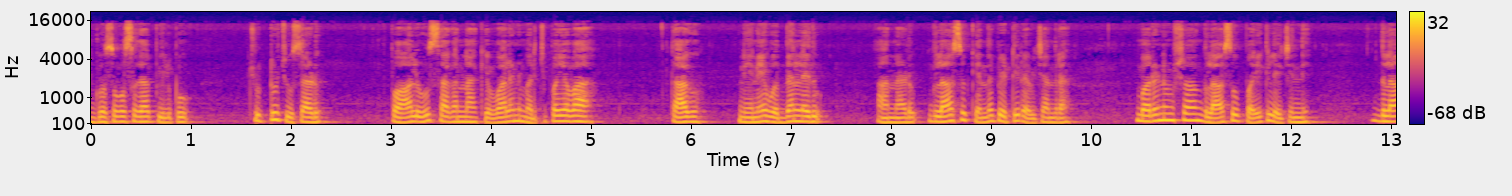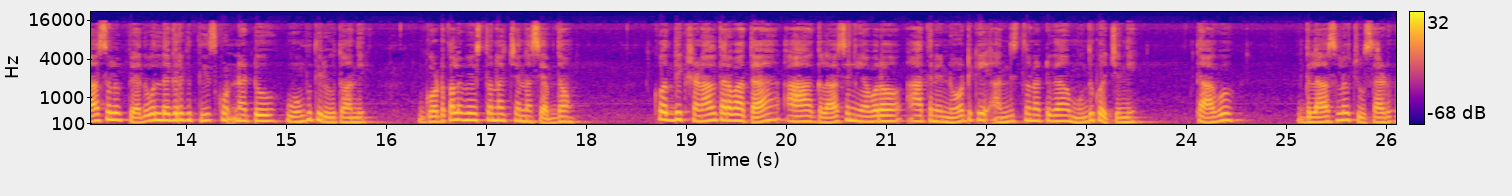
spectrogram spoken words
గుసగుసగా పిలుపు. చుట్టూ చూశాడు. పాలు సగం నాకివ్వాలని మర్చిపోయావా? తాగు నేనే వద్దనలేదు అన్నాడు గ్లాసు కింద పెట్టి రవిచంద్ర. మరో నిమిషం గ్లాసు పైకి లేచింది. గ్లాసులు పెదవుల దగ్గరికి తీసుకుంటున్నట్టు వంపు తిరుగుతోంది. గుటకలు వేస్తున్న చిన్న శబ్దం. కొద్ది క్షణాల తర్వాత ఆ గ్లాసుని ఎవరో అతని నోటికి అందిస్తున్నట్టుగా ముందుకొచ్చింది. తాగు గ్లాసులో చూశాడు.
